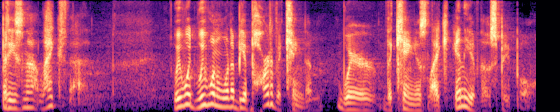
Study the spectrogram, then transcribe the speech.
But he's not like that. We, would, we wouldn't want to be a part of a kingdom where the king is like any of those people.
